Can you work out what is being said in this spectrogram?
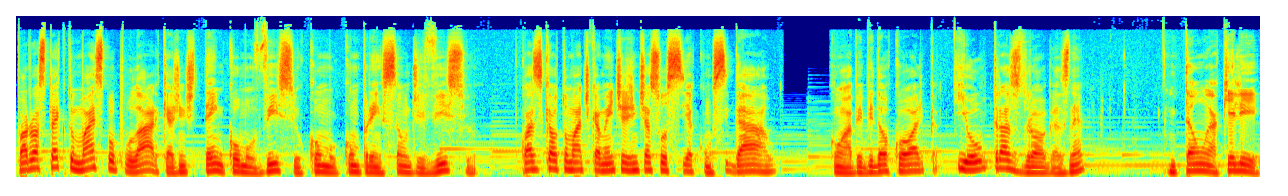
Para o aspecto mais popular que a gente tem como vício, como compreensão de vício, quase que automaticamente a gente associa com cigarro, com a bebida alcoólica e outras drogas, né? Então, aquele.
